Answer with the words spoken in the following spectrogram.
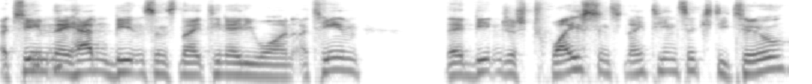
a team mm-hmm. they hadn't beaten since 1981, a team they had beaten just twice since 1962.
